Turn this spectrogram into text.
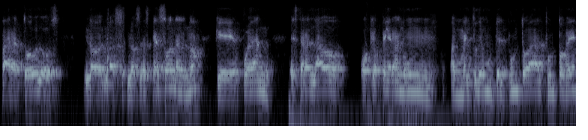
para todos los, los, las personas, ¿no? Que puedan estar al lado o que operan un, al momento de un, del punto A al punto B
